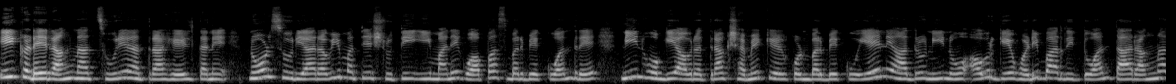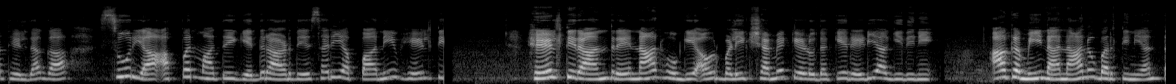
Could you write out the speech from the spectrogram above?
ಈ ಕಡೆ ರಂಗನಾಥ್ ಸೂರ್ಯನ ಹತ್ರ ಹೇಳ್ತಾನೆ, ನೋಡು ಸೂರ್ಯ, ರವಿ ಮತ್ತು ಶ್ರುತಿ ಈ ಮನೆಗೆ ವಾಪಸ್ ಬರಬೇಕು ಅಂದರೆ ನೀನು ಹೋಗಿ ಅವ್ರ ಹತ್ರ ಕ್ಷಮೆ ಕೇಳ್ಕೊಂಡು ಬರಬೇಕು. ಏನೇ ಆದರೂ ನೀನು ಅವ್ರಿಗೆ ಹೊಡಿಬಾರ್ದಿತ್ತು ಅಂತ ರಂಗನಾಥ್ ಹೇಳಿದಾಗ, ಸೂರ್ಯ, ಅಪ್ಪನ ಮಾತಿಗೆ ಎದುರಾಡದೆ ಸರಿಯಪ್ಪ, ನೀವು ಹೇಳ್ತಿ ಹೇಳ್ತೀರಾ ಅಂದರೆ ನಾನು ಹೋಗಿ ಅವ್ರ ಬಳಿ ಕ್ಷಮೆ ಕೇಳೋದಕ್ಕೆ ರೆಡಿಯಾಗಿದ್ದೀನಿ. ಆಗ ಮೀನಾ, ನಾನು ಬರ್ತೀನಿ ಅಂತ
